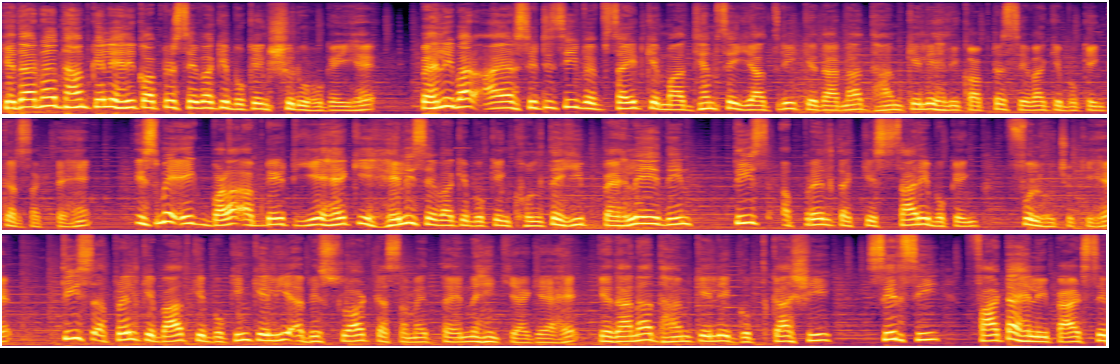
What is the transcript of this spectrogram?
केदारनाथ धाम के लिए हेलीकॉप्टर सेवा की बुकिंग शुरू हो गई है। पहली बार आईआरसीटीसी वेबसाइट के माध्यम से यात्री केदारनाथ धाम के लिए हेलीकॉप्टर सेवा की बुकिंग कर सकते हैं। इसमें एक बड़ा अपडेट ये है कि हेली सेवा की बुकिंग खुलते ही पहले ही दिन 30 अप्रैल तक की सारी बुकिंग फुल हो चुकी है। 30 अप्रैल के बाद की बुकिंग के लिए अभी स्लॉट का समय तय नहीं किया गया है। केदारनाथ धाम के लिए गुप्तकाशी, सिरसी, फाटा हेलीपैड से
